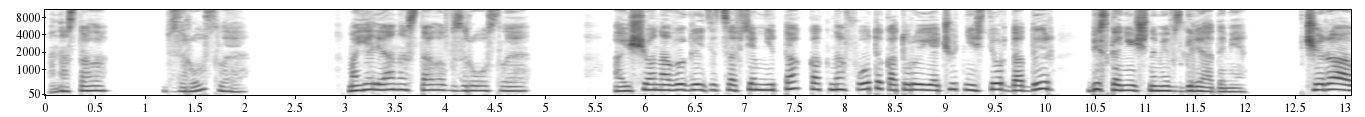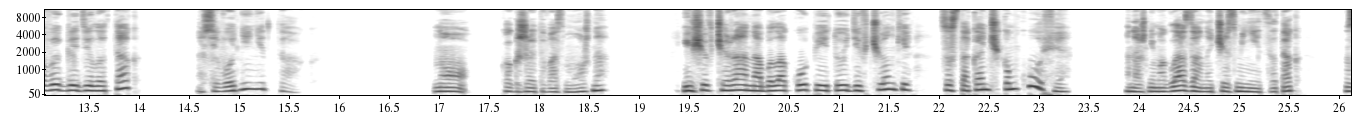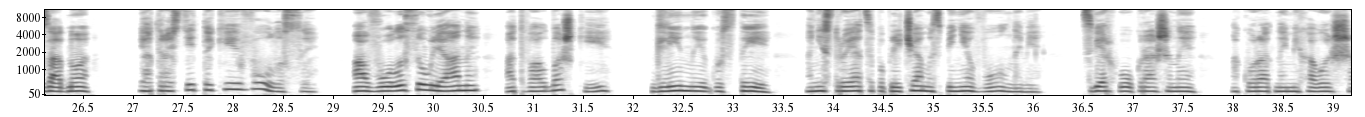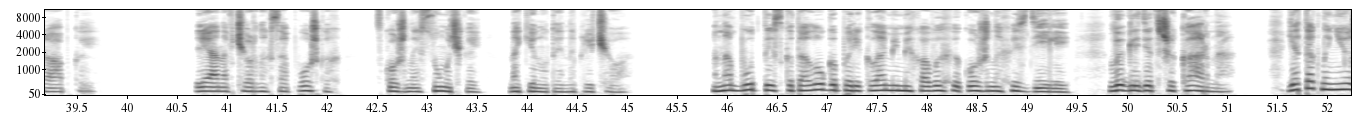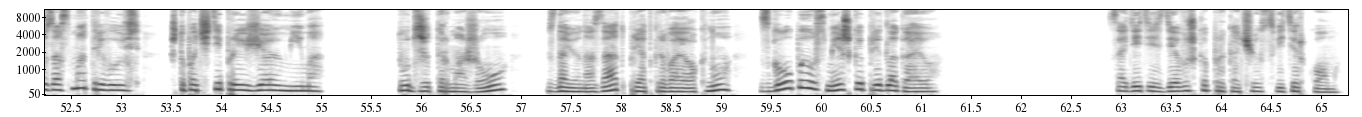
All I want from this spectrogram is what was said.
Она стала взрослая. Моя Лиана стала взрослая. А еще она выглядит совсем не так, как на фото, которое я чуть не стер до дыр бесконечными взглядами. Вчера выглядела так, а сегодня не так. Но как же это возможно? Еще вчера она была копией той девчонки со стаканчиком кофе. Она ж не могла за ночь измениться, так? Заодно и отрастить такие волосы. А волосы у Ляны — отвал башки. Длинные, густые, они струятся по плечам и спине волнами, сверху украшенные аккуратной меховой шапкой. Ляна в черных сапожках с кожаной сумочкой, накинутой на плечо. Она будто из каталога по рекламе меховых и кожаных изделий. Выглядит шикарно. Я так на нее засматриваюсь, что почти проезжаю мимо. Тут же торможу, сдаю назад, приоткрываю окно, с глупой усмешкой предлагаю. «Садитесь, девушка, прокачу с ветерком».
